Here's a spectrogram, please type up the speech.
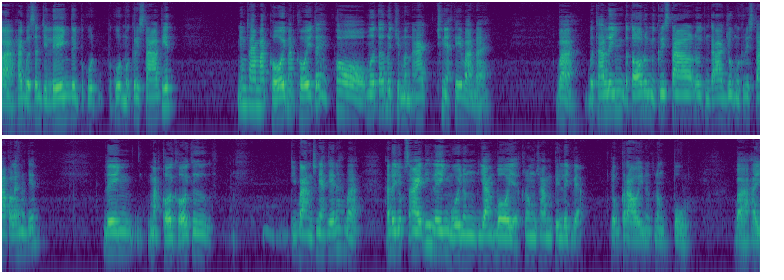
បាទហើយបើសិនជាលេងដូចប្រកួតប្រកួតមួយគ្រីស្តាល់ទៀតខ្ញុំថាម៉ាត់ក្រួយម៉ាត់ក្រួយទេក៏មើលទៅដូចជាមិនអាចឈ្នះគេបានដែរបាទបើថាលេងបន្តដូចមួយគ្រីស្តាល់ដូចការយុគមួយគ្រីស្តាល់ប៉ាឡេសនោះទៀតលេងម៉ាត់ក្រួយក្រួយគឺពីបានឈ្នះគេណាបាទហើយដល់យប់ស្អែកនេះលេងមួយនឹងយ៉ាងបយក្នុង Champions League វគ្គចុងក្រោយនៅក្នុងពូលបាទហើយ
